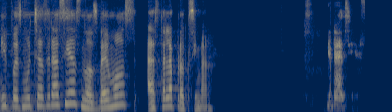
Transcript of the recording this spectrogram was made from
Y pues muchas gracias, nos vemos, hasta la próxima. Gracias.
